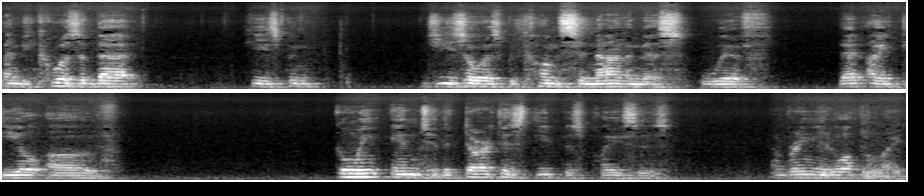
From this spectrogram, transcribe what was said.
And because of that, he's been, Jizo has become synonymous with that ideal of going into the darkest, deepest places and bringing it all to light.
